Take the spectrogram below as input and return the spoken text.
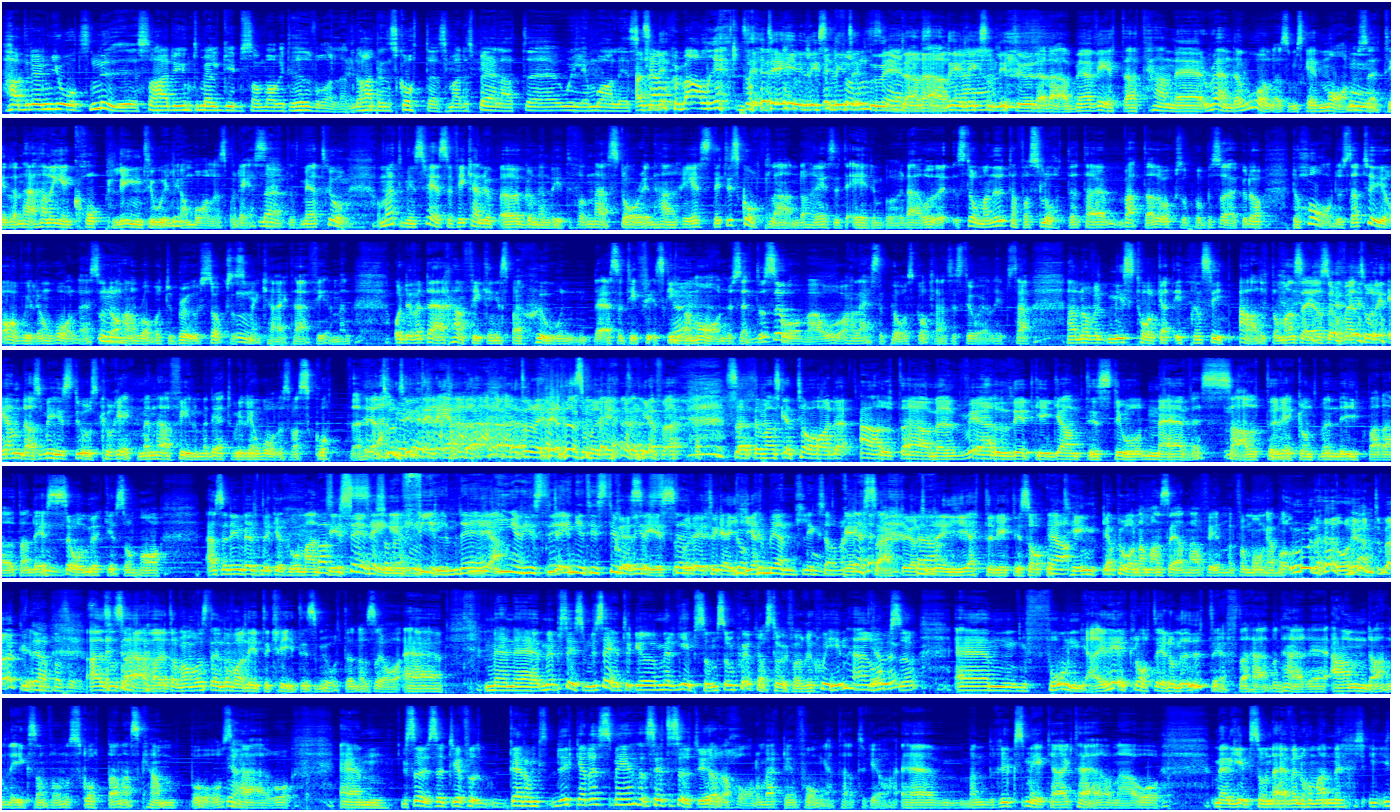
hade den gjorts nu så hade ju inte Mel Gibson varit i huvudrollen. Då hade en skotte som hade spelat eh, William Wallace, Alltså, kanske det- med all rätt. Det, det är ju liksom lite udda där. Det är liksom lite udda där. Men jag vet att han, eh, Randall Wallace som skrev manuset Mm. till den här, han har ingen koppling till William Wallace på det sättet. Men jag tror, om jag inte minns fel så fick han upp ögonen lite för den här storyn. Han reste till Skottland och han reste till Edinburgh där. Och står man utanför slottet, där jag varit där också på besök, och då, då har du statyer av William Wallace och då har han Robert Bruce också som en karaktär i filmen. Och det var där han fick inspiration alltså, till att skriva Ja. manuset och så va. Och han läste på Skottlands historia lite så här. Han har väl misstolkat i princip allt om man säger så. För jag tror det enda som är historiskt korrekt med den här filmen det är att William Wallace var skotte. Jag tror typ det är det enda, jag tror det är det enda som är rätt ungefär. Så att man ska ta det, allt det här med en väldigt gigantiskt stor näve salt. Det räcker inte med en nypa där utan det är så mycket som har Alltså det är väldigt mycket Man ska romantisering. se det som en film. Det är Ja. ingen histori- Det- inget historiskt Precis, och det tycker jag dokument liksom. Exakt, och jag tycker Ja. det är en jätteviktig sak att Ja. tänka på när man ser den här filmen. För många bara, oh det här har hänt verkligen. Ja, precis. Alltså så här, utan man måste ändå vara lite kritisk mot den och så. Eh, Men, eh, men precis som du säger, tycker jag Mel Gibson, som självklart står för regin här Ja, också, eh, fångar ju helt klart det de är ute efter här. Den här eh, andan liksom från skottarnas kamp och, så här. Och, ehm, så så, så får- det de lyckades med, sig ut att göra, har de verkligen fångat här tycker jag. Eh, man rycks med karaktärerna och Mel Gibson, även om han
